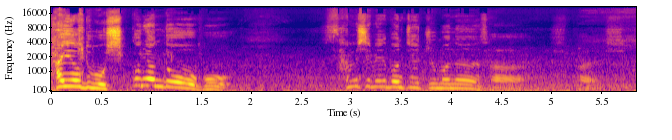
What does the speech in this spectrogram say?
타이어도 뭐 19년도 뭐 31번째 주면은 4, 18, 19, 20,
